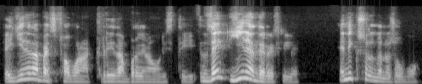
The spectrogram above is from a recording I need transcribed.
Εγίνεται να πάει φάω από ένα κρύτα πρώτη αγωνιστική. Δεν γίνεται ρε φίλε. Δεν ήξερα το να σου πω.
